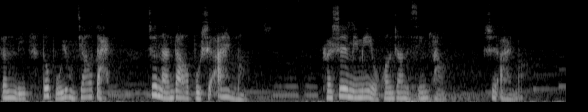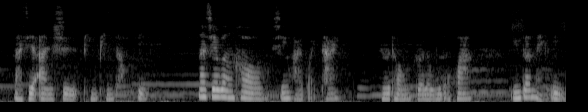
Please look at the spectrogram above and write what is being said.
分离都不用交代，这难道不是爱吗？可是明明有慌张的心跳，是爱吗？那些暗示频频投递，那些问候心怀鬼胎，如同隔了雾的花，云端美丽，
